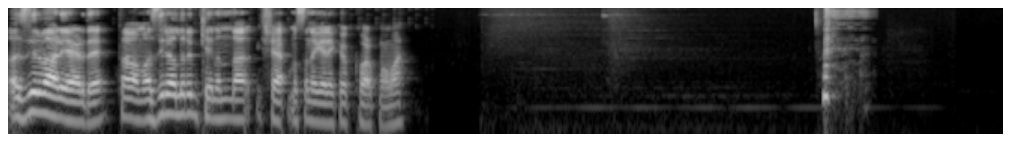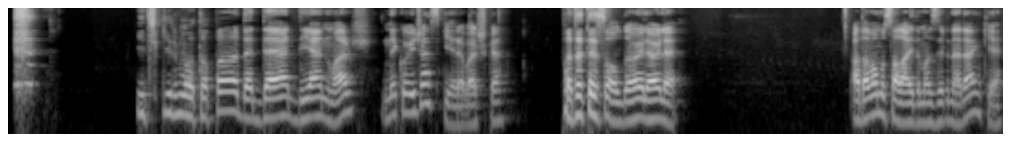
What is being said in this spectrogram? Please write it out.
Azir var yerde. Tamam Azir alırım Kenan'dan şey yapmasına gerek yok korkmama. Hiç girme o topa de, de- diyen var. Ne koyacağız ki yere başka? Patates oldu öyle öyle. Adama mı salaydım Azir'i neden ki?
